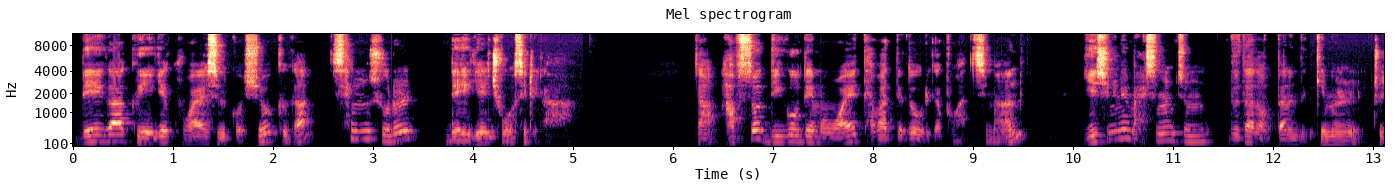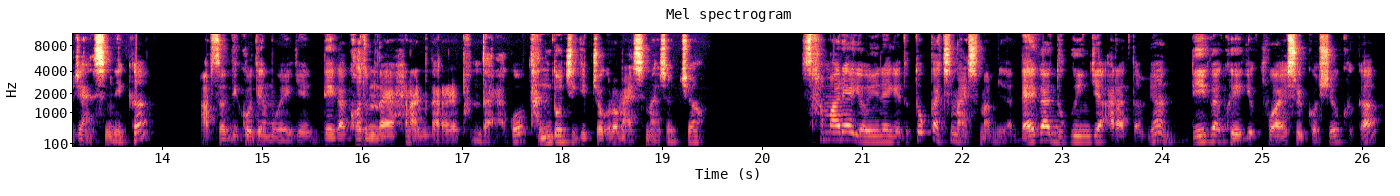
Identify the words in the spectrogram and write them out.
내가 그에게 구하였을 것이요 그가 생수를 내게 주었으리라. 자, 앞서 니고데모와의 대화 때도 우리가 보았지만 예수님의 말씀은 좀 느닷없다는 느낌을 주지 않습니까? 앞서 니고데모에게 내가 거듭나야 하나님 나라를 본다라고 단도직입적으로 말씀하셨죠. 사마리아 여인에게도 똑같이 말씀합니다. 내가 누구인지 알았다면 네가 그에게 구하였을 것이요 그가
